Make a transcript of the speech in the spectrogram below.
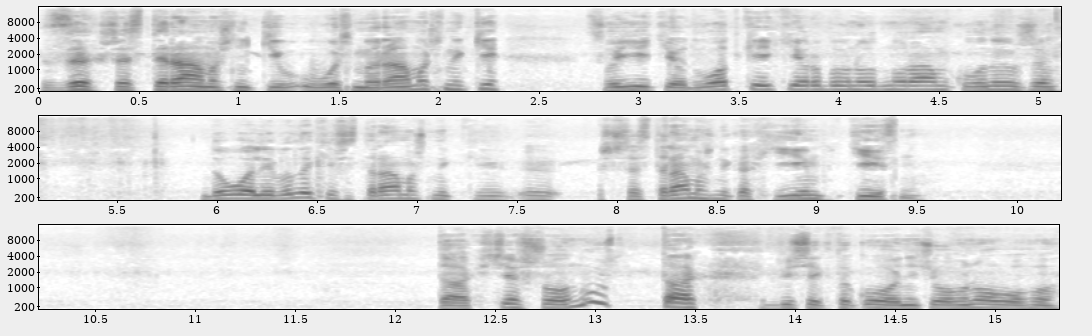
з шестирамочників у восьмирамочники. Свої ті одводки, які я робив на одну рамку, вони вже доволі великі, шестирамочники, е, в шестирамочниках їм тісно. Так, ще що? Ну так, більше як такого нічого нового.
